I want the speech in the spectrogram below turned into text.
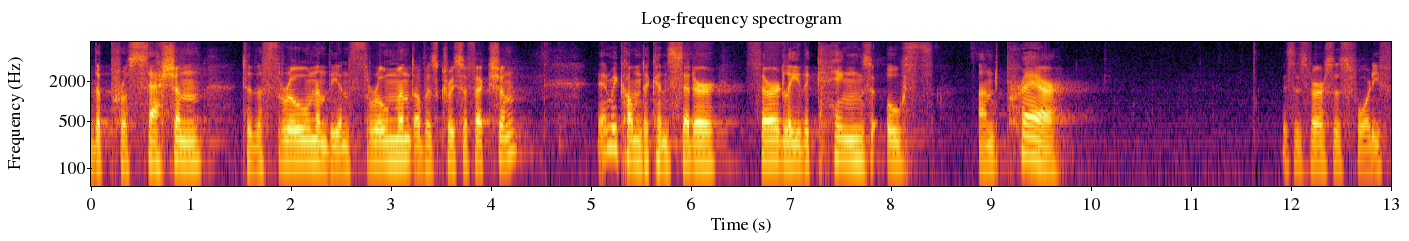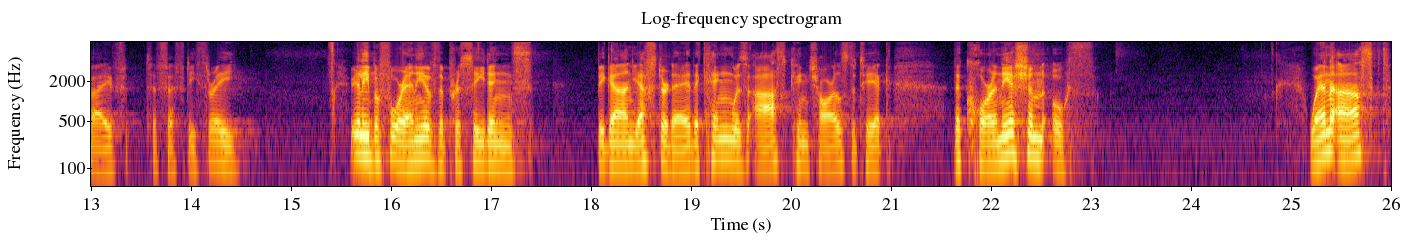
the procession to the throne and the enthronement of his crucifixion. Then we come to consider, thirdly, the king's oath and prayer. This is verses 45 to 53. Really, before any of the proceedings began yesterday, the king was asked, King Charles, to take the coronation oath. When asked,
